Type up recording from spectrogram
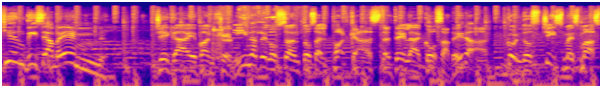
¿Quién dice amén? Llega Evangelina de los Santos al podcast de la gozadera con los chismes más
